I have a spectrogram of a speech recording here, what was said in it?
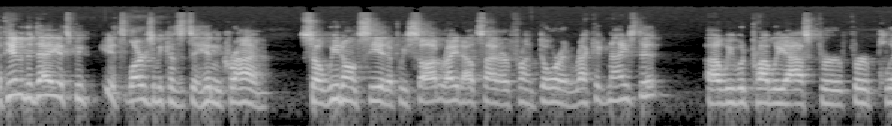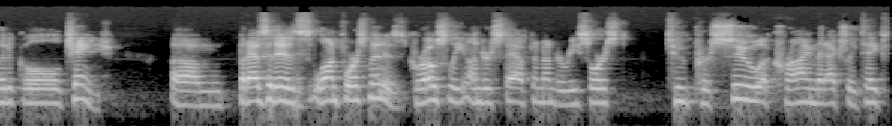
at the end of the day, it's be, it's largely because it's a hidden crime. So we don't see it. If we saw it right outside our front door and recognized it, uh, we would probably ask for for political change. Um, but as it is, law enforcement is grossly understaffed and under resourced to pursue a crime that actually takes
